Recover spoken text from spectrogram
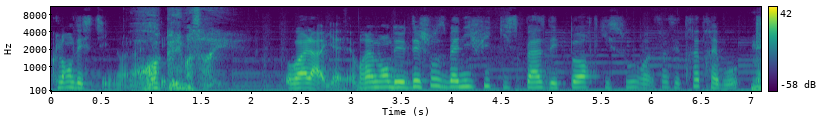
clandestines. Voilà, Oh. Voilà, il y a vraiment des, des choses magnifiques qui se passent, des portes qui s'ouvrent, ça c'est très très beau. Mhm.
